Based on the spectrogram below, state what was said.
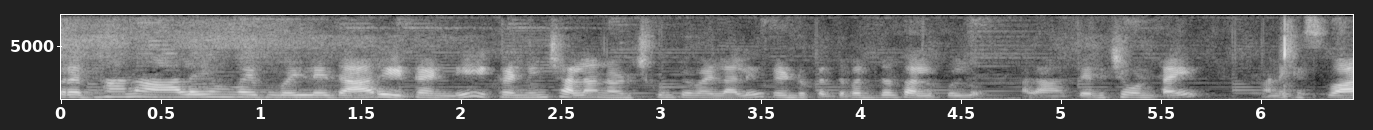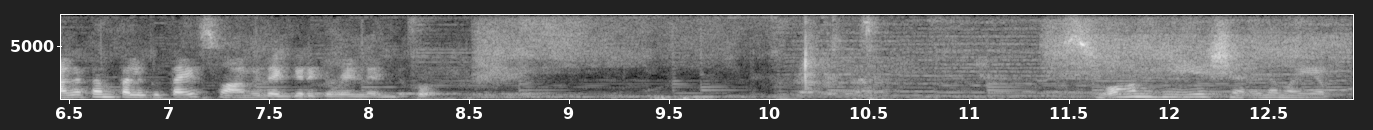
ప్రధాన ఆలయం వైపు వెళ్ళే దారి ఇటండి. ఇక్కడి నుంచి అలా నడుచుకుంటూ వెళ్ళాలి. రెండు పెద్ద పెద్ద తలుపులు అలా తెరిచి ఉంటాయి. మనకి స్వాగతం పలుకుతాయి స్వామి దగ్గరికి వెళ్ళేందుకు. స్వామియే శరణమయ్యప్ప.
